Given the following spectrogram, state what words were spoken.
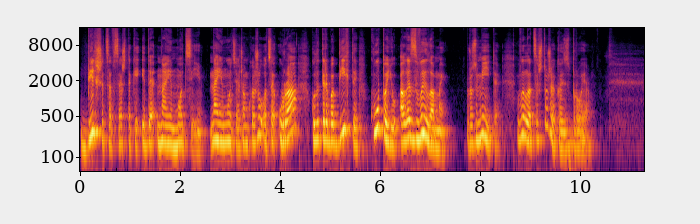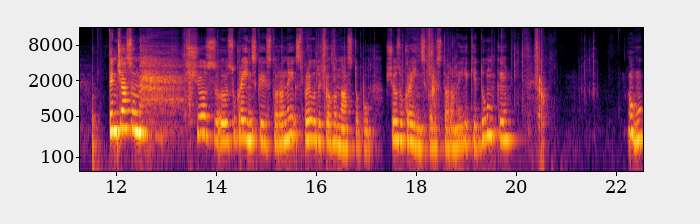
Більше це все ж таки іде на емоції. На емоції, я ж вам кажу, оце ура, коли треба бігти купою, але з вилами. Розумієте? Вила це ж теж якась зброя. Тим часом, що з, з української сторони з приводу цього наступу? Що з української сторони? Які думки? Ого,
